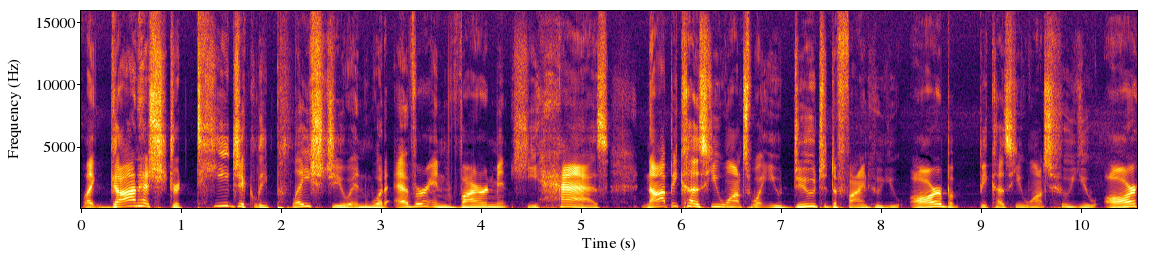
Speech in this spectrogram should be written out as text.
Like God has strategically placed you in whatever environment He has, not because He wants what you do to define who you are, but because He wants who you are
